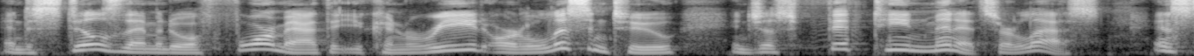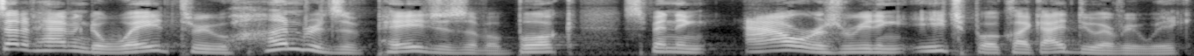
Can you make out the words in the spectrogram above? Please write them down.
and distills them into a format that you can read or listen to in just 15 minutes or less. Instead of having to wade through hundreds of pages of a book, spending hours reading each book like I do every week,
